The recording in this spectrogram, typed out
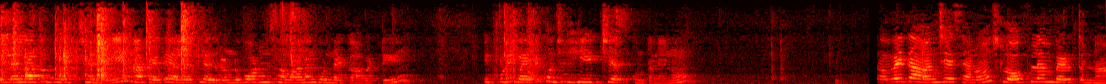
వెళ్ళేలాగా దూర్చండి. నాకైతే వెళ్ళట్లేదు రెండు బాటిల్ సమానంగా ఉన్నాయి కాబట్టి. ఇప్పుడు ఇవైతే కొంచెం హీట్ చేసుకుంటా నేను. స్టవ్ అయితే ఆన్ చేశాను. స్లో ఫ్లేమ్ పెడుతున్నా.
